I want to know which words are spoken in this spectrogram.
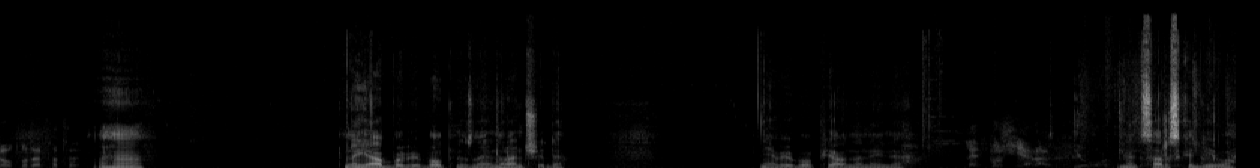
Жовту дефати? Угу. Ну я або бібоп, не знаю, він раніше йде. Ні, бібоп явно не йде. Не царське діло.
